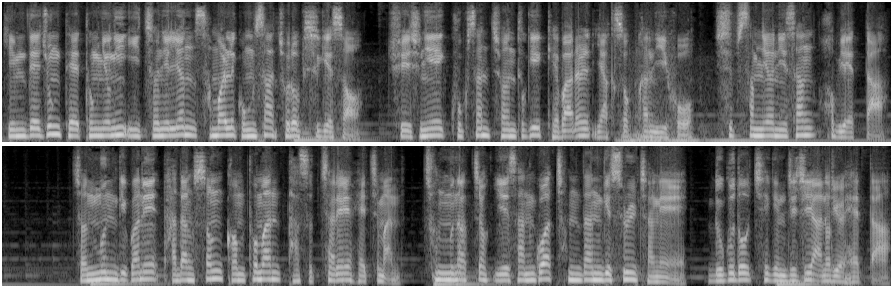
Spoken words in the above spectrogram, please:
김대중 대통령이 2001년 3월 공사 졸업식에서 최신의 국산 전투기 개발을 약속한 이후 13년 이상 허비했다. 전문기관의 타당성 검토만 다섯 차례 했지만 천문학적 예산과 첨단 기술 장애에 누구도 책임지지 않으려 했다.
